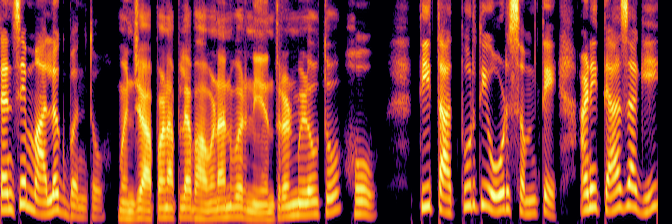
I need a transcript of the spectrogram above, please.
त्यांचे मालक बनतो. म्हणजे आपण आपल्या भावनांवर नियंत्रण मिळवतो? हो. ती तात्पुरती ओढ संपते आणि त्या जागी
